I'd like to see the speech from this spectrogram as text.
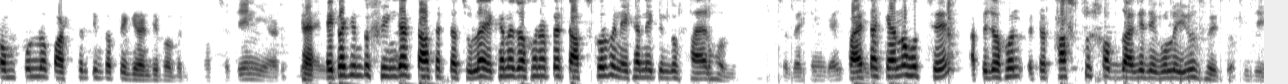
সম্পূর্ণ পার্টস এর কিন্তু আপনি গ্যারান্টি পাবেন। আচ্ছা 10 ইয়ার্স হ্যাঁ এটা কিন্তু ফিঙ্গার টাচ একটা চুলা। এখানে যখন আপনি টাচ করবেন এখানে কিন্তু ফায়ার হবে। আচ্ছা দেখেন গাইস ফায়ারটা কেন হচ্ছে? আপনি যখন এটা ঠাসটু শব্দ আগে যেগুলো ইউজ হইতো। জি।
